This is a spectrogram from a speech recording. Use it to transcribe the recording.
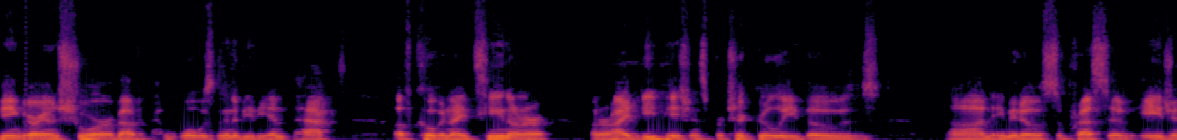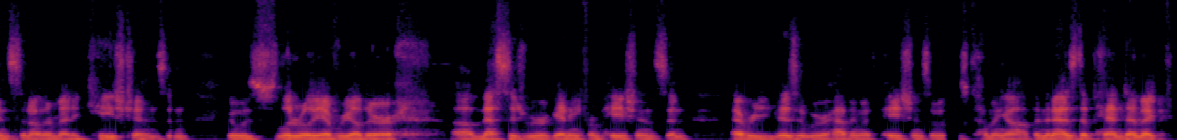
being very unsure about what was going to be the impact of COVID-19 on our on our IBD patients, particularly those on immunosuppressive agents and other medications. And it was literally every other uh, message we were getting from patients and every visit we were having with patients, that was coming up. And then as the pandemic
